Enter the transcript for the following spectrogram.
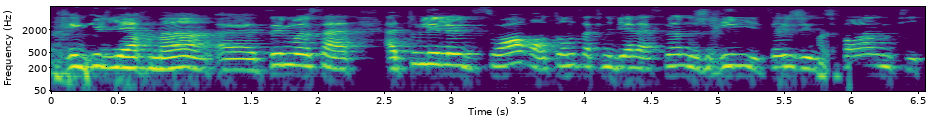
régulièrement. Euh, tu sais, moi, ça, à tous les lundis soirs, on tourne, ça finit bien la semaine, je ris, tu sais, j'ai du fun. Puis,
